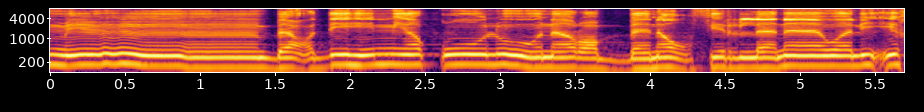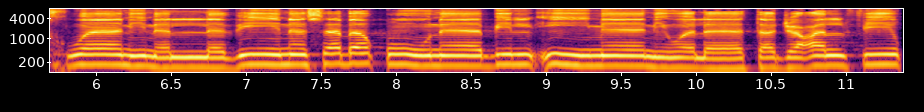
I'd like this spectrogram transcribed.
من بعدهم يقولون ربنا اغفر لنا ولإخواننا الذين سبقونا بالإيمان ولا تجعل في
